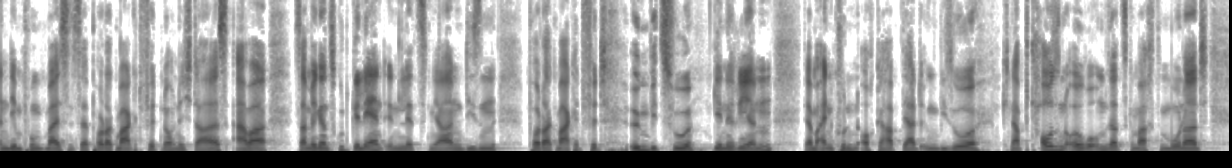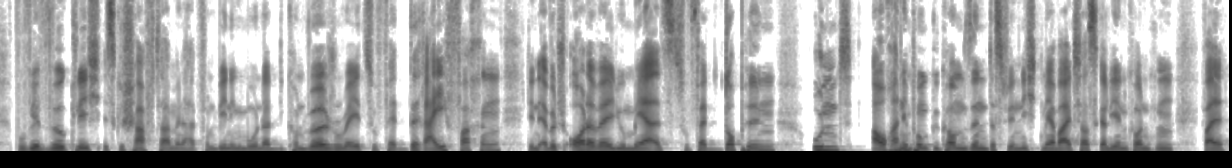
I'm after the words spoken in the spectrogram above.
an dem Punkt meistens der Product Market Fit noch nicht da ist. Aber das haben wir ganz gut gelernt in den letzten Jahren, diesen Product Market Fit irgendwie zu generieren. Wir haben einen Kunden auch gehabt, der hat irgendwie so knapp 1000 Euro Umsatz gemacht im Monat, wo wir wirklich es geschafft haben, innerhalb von wenigen Monaten die Conversion Rate zu verdreifachen, den Average Order Value mehr als zu verdoppeln und auch an den Punkt gekommen sind, dass wir nicht mehr weiter skalieren konnten, weil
